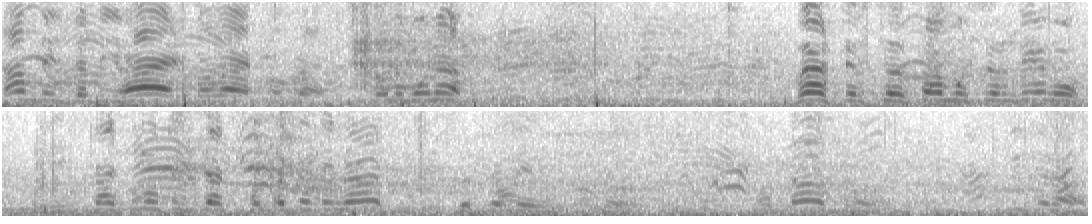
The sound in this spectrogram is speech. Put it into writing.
Там десь забігаєш далеко, брат. То не можна вести в саму середину, скаснутися, покатити м'яч що ти чи що? Показували? Скільки раз?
